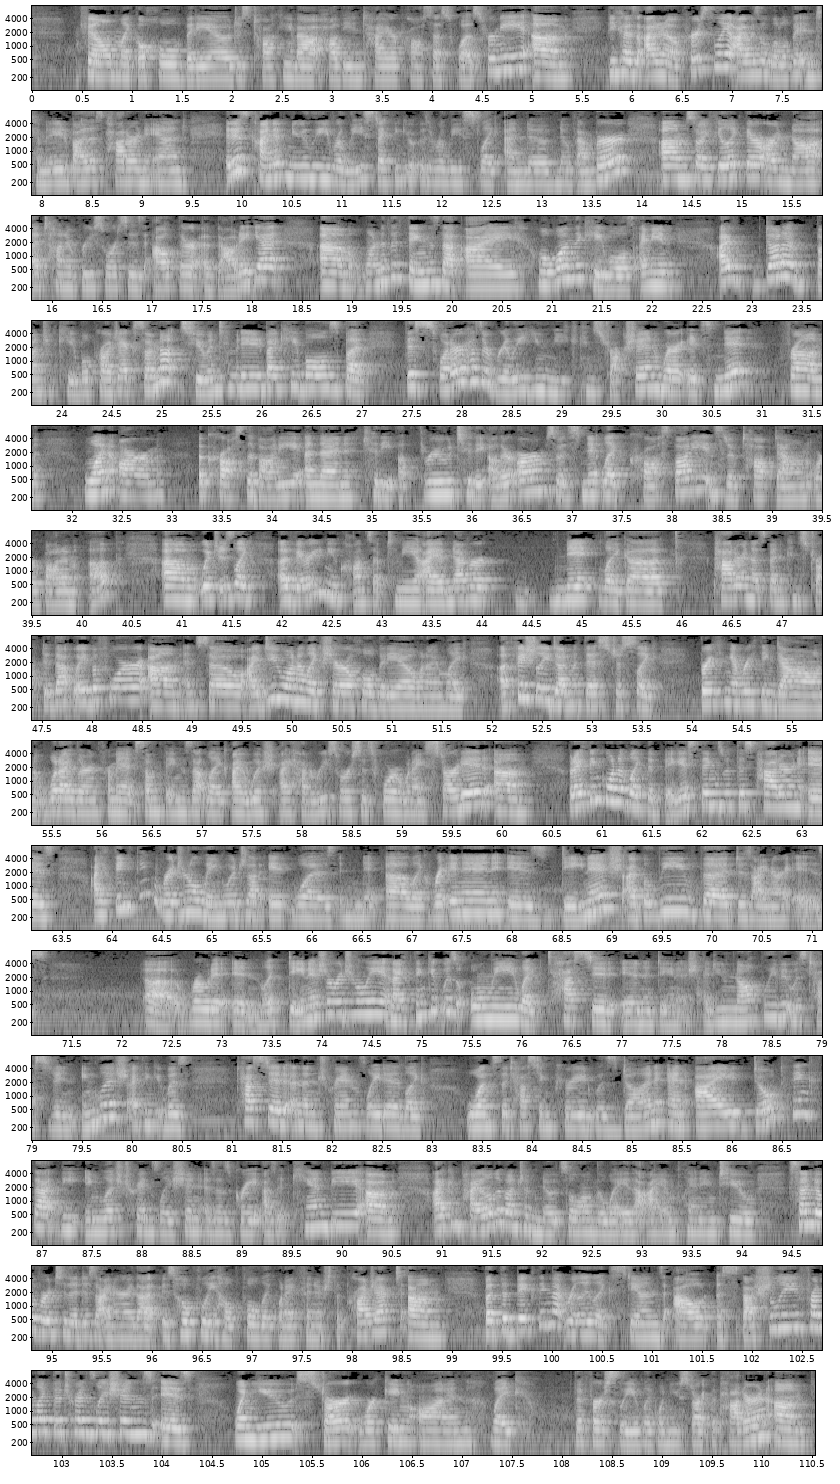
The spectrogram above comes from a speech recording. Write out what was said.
film like a whole video just talking about how the entire process was for me. Um, because I don't know, personally, I was a little bit intimidated by this pattern and it is kind of newly released. I think it was released like end of November. Um, so I feel like there are not a ton of resources out there about it yet. Um, one of the things that I, well, one, the cables, I mean, I've done a bunch of cable projects, so I'm not too intimidated by cables, but this sweater has a really unique construction where it's knit from one arm across the body and then to the up through to the other arm. So it's knit like crossbody instead of top down or bottom up, um, which is like a very new concept to me. I have never knit like a pattern that's been constructed that way before. Um, and so I do want to like share a whole video when I'm like officially done with this, just like breaking everything down, what I learned from it, some things that like I wish I had resources for when I started. Um, but I think one of like the biggest things with this pattern is I think the original language that it was uh, like written in is Danish. I believe the designer is uh, wrote it in like Danish originally, and I think it was only like tested in Danish. I do not believe it was tested in English. I think it was tested and then translated like once the testing period was done. And I don't think that the English translation is as great as it can be. Um, I compiled a bunch of notes along the way that I am planning to send over to the designer that is hopefully helpful like when I finish the project. Um, but the big thing that really like stands out, especially from like the translations is when you start working on like the first sleeve, like when you start the pattern, um,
